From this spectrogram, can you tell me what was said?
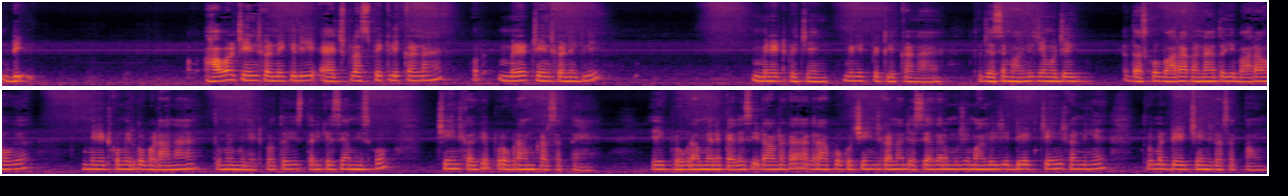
डी हावर चेंज करने के लिए एच प्लस पे क्लिक करना है और मिनट चेंज करने के लिए मिनट पे चेंज मिनट पे क्लिक करना है। तो जैसे मान लीजिए मुझे दस को बारह करना है तो ये बारह हो गया। मिनट को मेरे को बढ़ाना है तो मैं मिनट को तो इस तरीके से हम इसको चेंज करके प्रोग्राम कर सकते हैं। एक प्रोग्राम मैंने पहले से ही डाल रखा है। अगर आपको कुछ चेंज करना जैसे अगर मुझे मान लीजिए डेट चेंज करनी है तो मैं डेट चेंज कर सकता हूँ।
